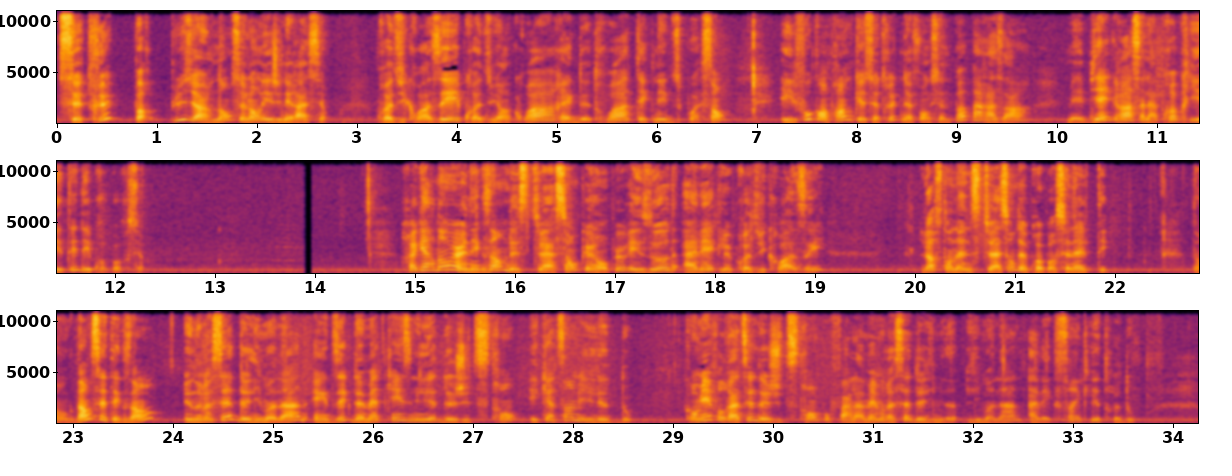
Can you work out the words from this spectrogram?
Ce truc porte plusieurs noms selon les générations. Produit croisé, produit en croix, règle de trois, technique du poisson. Et il faut comprendre que ce truc ne fonctionne pas par hasard, mais bien grâce à la propriété des proportions. Regardons un exemple de situation que l'on peut résoudre avec le produit croisé lorsqu'on a une situation de proportionnalité. Donc, dans cet exemple, une recette de limonade indique de mettre 15 ml de jus de citron et 400 ml d'eau. Combien faudra-t-il de jus de citron pour faire la même recette de limonade avec 5 litres d'eau?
